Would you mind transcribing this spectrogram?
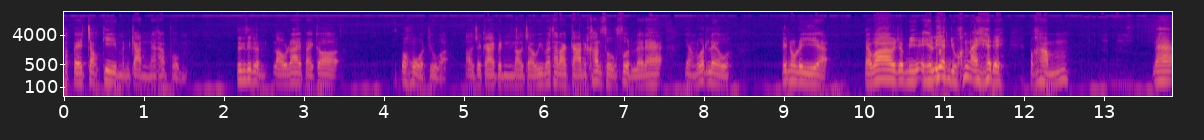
สเปซจ็อกกี้เหมือนกันนะครับผม ซึ่งถ้าเกิดเราได้ไปก็ก็โหดอยู่อะเราจะกลายเป็นเราจะวิวัฒนาการขั้นสูงสุดเลยนะฮะ อย่างรวดเร็ว เทคโนโลยีอะแต่ว่าจะมีเอเลี่ยนอยู่ข้างในเด็ประหำนะฮะ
